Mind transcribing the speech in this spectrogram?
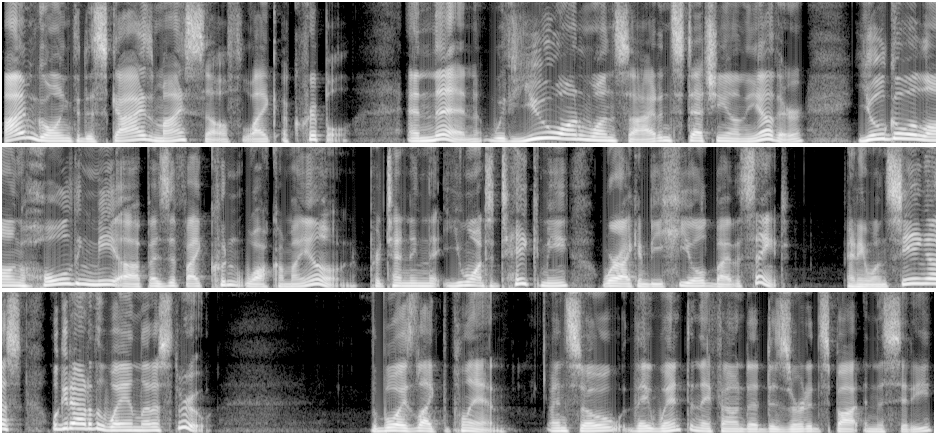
I'm going to disguise myself like a cripple, and then, with you on one side and Stecchi on the other, you'll go along holding me up as if I couldn't walk on my own, pretending that you want to take me where I can be healed by the saint. Anyone seeing us will get out of the way and let us through. The boys liked the plan, and so they went and they found a deserted spot in the city,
